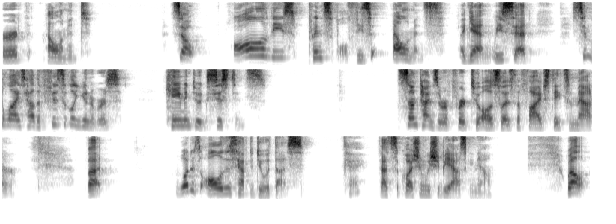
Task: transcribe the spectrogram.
earth element. So, all of these principles, these elements, again, we said, symbolize how the physical universe came into existence. Sometimes they're referred to also as the five states of matter. But what does all of this have to do with us? Okay, that's the question we should be asking now. Well,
